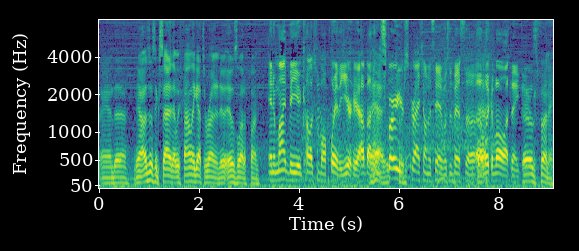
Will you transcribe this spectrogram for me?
And, uh, you know, I was just excited that we finally got to run it. It, it was a lot of fun. And it might be a college football player of the year here. How about Yeah. the Spurrier scratch on his head was the best uh, uh, look of all, I think. It was funny.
